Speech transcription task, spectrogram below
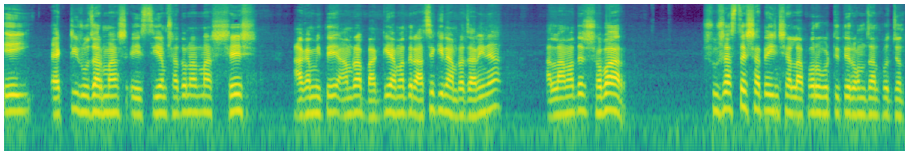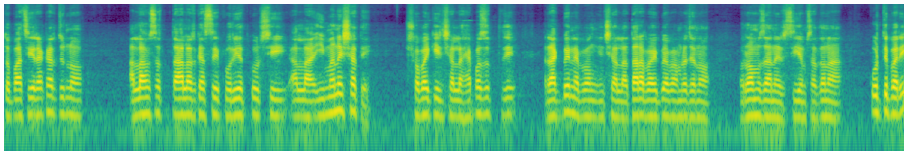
এই একটি রোজার মাস, এই সিএম সাধনার মাস শেষ। আগামীতে আমরা ভাগ্যে আমাদের আছে কিনা আমরা জানি না। আল্লাহ আমাদের সবার সুস্বাস্থ্যের সাথে ইনশাল্লাহ পরবর্তীতে রমজান পর্যন্ত বাঁচিয়ে রাখার জন্য আল্লাহ তাআলার কাছে ফরিয়াদ করছি। আল্লাহ ইমানের সাথে সবাইকে ইনশাল্লাহ হেফাজতে রাখবেন এবং ইনশাল্লাহ ধারাবাহিকভাবে আমরা যেন রমজানের সিএম সাধনা করতে পারি,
